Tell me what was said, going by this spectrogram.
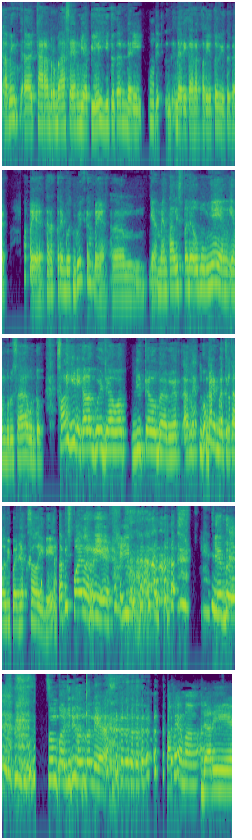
I mean uh, cara berbahasa yang dia pilih gitu kan dari hmm. dari karakter itu gitu kan. Apa ya karakternya buat gue kenapa ya? Um, ya mentalis pada umumnya yang yang berusaha untuk soalnya gini kalau gue jawab detail banget um, gue pengen banget cerita lebih banyak soal ini tapi spoiler ya gitu Sumpah, jadi nonton ya. Tapi emang dari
